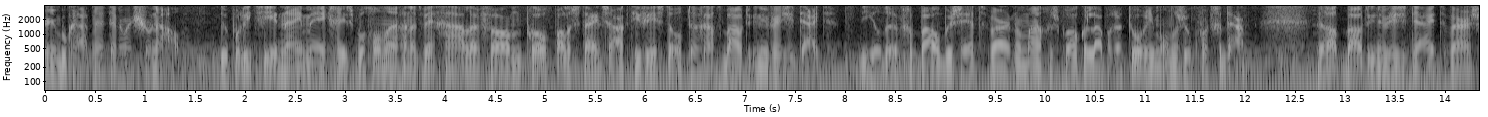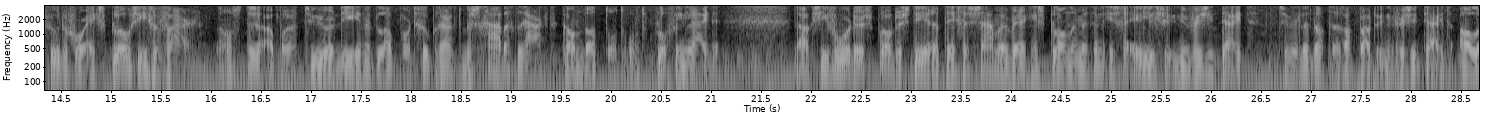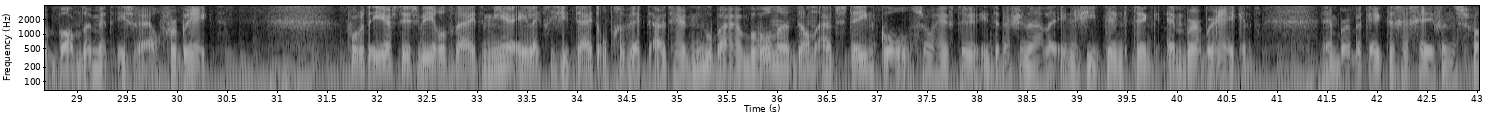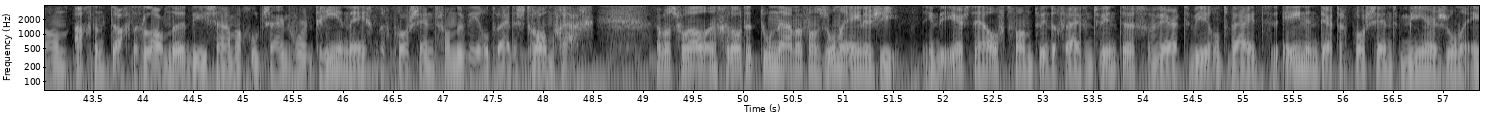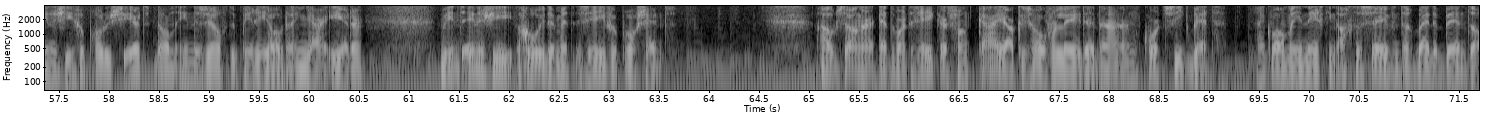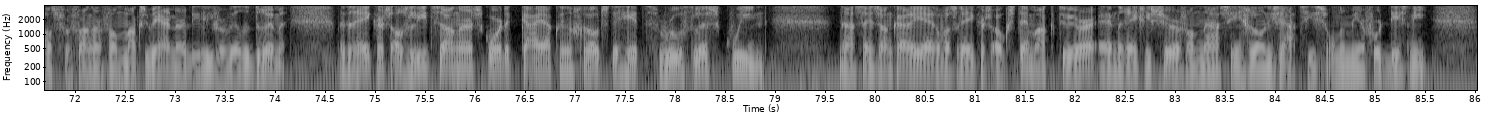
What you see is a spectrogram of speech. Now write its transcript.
Jurjen met het NOS Journaal. De politie in Nijmegen is begonnen aan het weghalen van pro-Palestijnse activisten op de Radboud Universiteit. Die hielden een gebouw bezet waar normaal gesproken laboratoriumonderzoek wordt gedaan. De Radboud Universiteit waarschuwde voor explosiegevaar. Als de apparatuur die in het lab wordt gebruikt beschadigd raakt, kan dat tot ontploffing leiden. De actievoerders protesteren tegen samenwerkingsplannen met een Israëlische universiteit. Ze willen dat de Radboud Universiteit alle banden met Israël verbreekt. Voor het eerst is wereldwijd meer elektriciteit opgewekt uit hernieuwbare bronnen dan uit steenkool. Zo heeft de internationale energiedenktank Ember berekend. Ember bekeek de gegevens van 88 landen die samen goed zijn voor 93% van de wereldwijde stroomvraag. Er was vooral een grote toename van zonne-energie. In de eerste helft van 2025 werd wereldwijd 31% meer zonne-energie geproduceerd dan in dezelfde periode een jaar eerder. Windenergie groeide met 7% Oudzanger Edward Rekers van Kajak is overleden na een kort ziekbed. Hij kwam in 1978 bij de band als vervanger van Max Werner, die liever wilde drummen. Met Rekers als leadzanger scoorde Kajak hun grootste hit, Ruthless Queen. Na zijn zangcarrière was Rekers ook stemacteur en regisseur van nasynchronisaties, onder meer voor Disney.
